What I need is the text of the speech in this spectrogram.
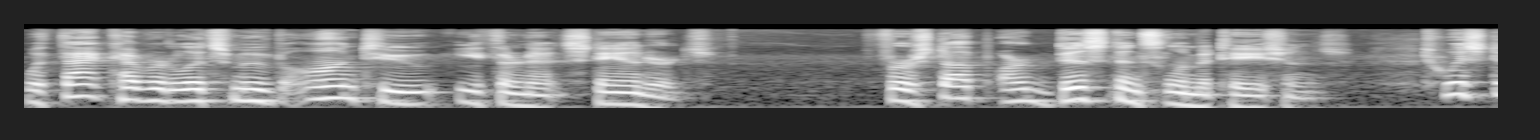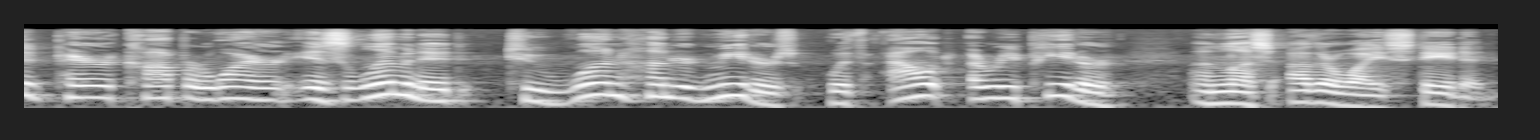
With that covered, let's move on to Ethernet standards. First up are distance limitations. Twisted pair copper wire is limited to 100 meters without a repeater unless otherwise stated.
